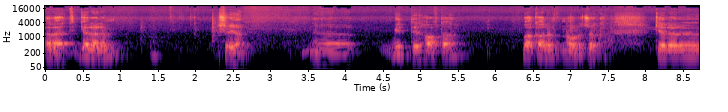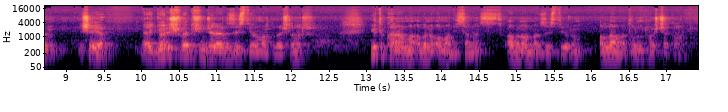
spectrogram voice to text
Evet, gelelim şeye. Ee, bitti hafta. Bakalım ne olacak. Gelelim şeye. Ee, görüş ve düşüncelerinizi istiyorum arkadaşlar. YouTube kanalıma abone olmadıysanız abone olmanızı istiyorum. Allah'a emanet olun. Hoşçakalın.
